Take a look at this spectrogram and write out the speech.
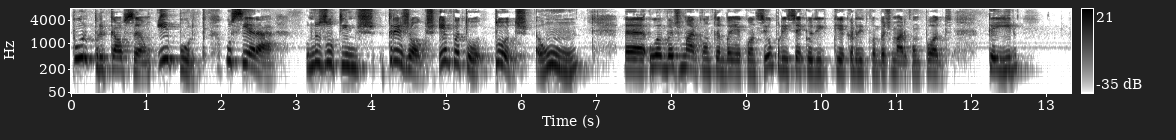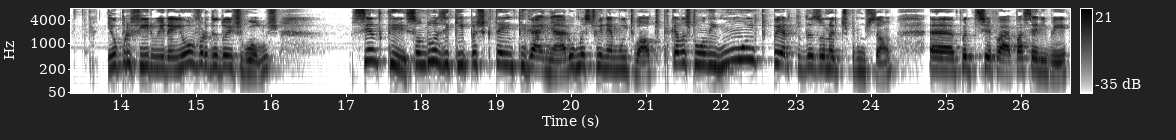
por precaução e porque o Ceará nos últimos três jogos empatou todos a um. Uh, o ambas marcam também aconteceu, por isso é que eu digo que acredito que ambas marcam pode cair. Eu prefiro ir em over de dois golos, Sendo que são duas equipas que têm que ganhar, o masculino é muito alto, porque elas estão ali muito perto da zona de despromoção uh, para descer para, para, a Série B.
